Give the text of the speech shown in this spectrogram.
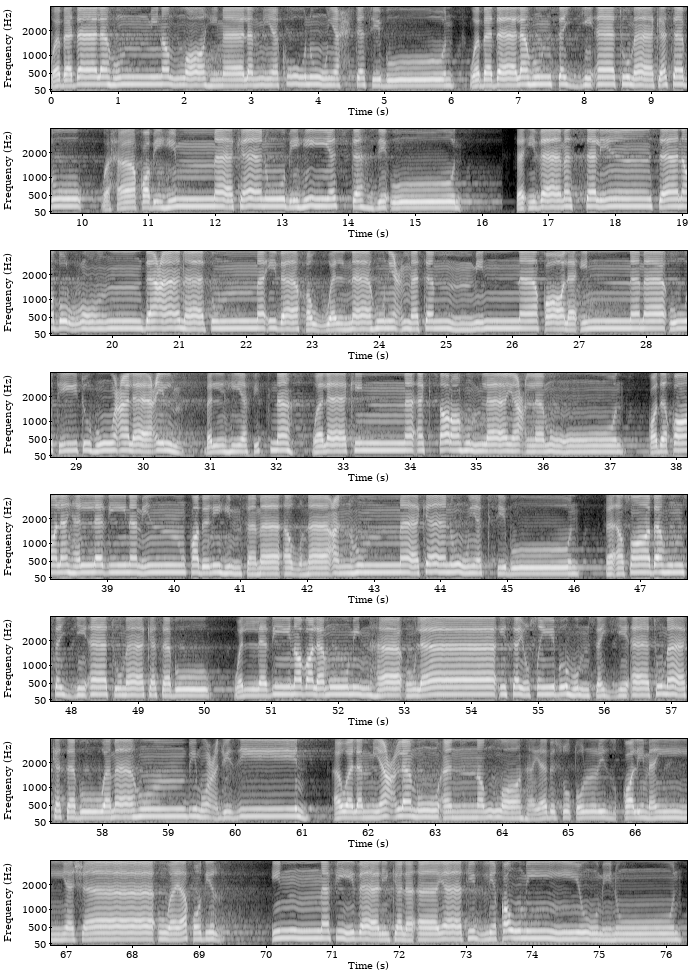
وبدا لهم من الله ما لم يكونوا يحتسبون وبدا لهم سيئات ما كسبوا وحاق بهم ما كانوا به يستهزئون فإذا مس الإنسان ضر دعانا ثم إذا خولناه نعمة منا قال إنما أوتيته على علم بل هي فتنة ولكن أكثرهم لا يعلمون قد قالها الذين من قبلهم فما أغنى عنهم ما كانوا يكسبون فأصابهم سيئات ما كسبوا والذين ظلموا من هؤلاء سيصيبهم سيئات ما كسبوا وما هم بمعجزين أولم يعلموا أن الله يبسط الرزق لمن يشاء ويقدر إن في ذلك لآيات لقوم يؤمنون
